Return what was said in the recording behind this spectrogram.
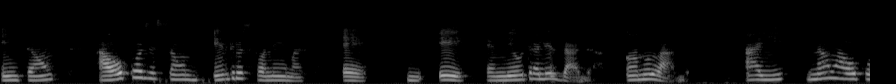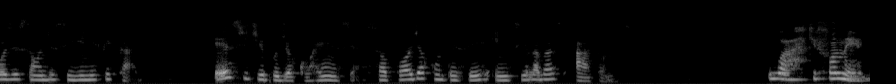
Então, a oposição entre os fonemas E e E é neutralizada, anulada. Aí não há oposição de significado. Este tipo de ocorrência só pode acontecer em sílabas átonas. O arquifonema.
